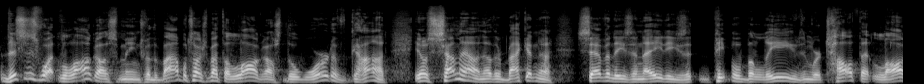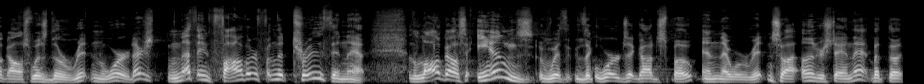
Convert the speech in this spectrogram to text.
this is what logos means when the Bible talks about the logos, the Word of God. You know, somehow or another, back in the 70s and 80s, people believed and were taught that logos was the written Word. There's nothing farther from the truth in that. Logos ends with the words that God spoke and they were written, so I understand that. But the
